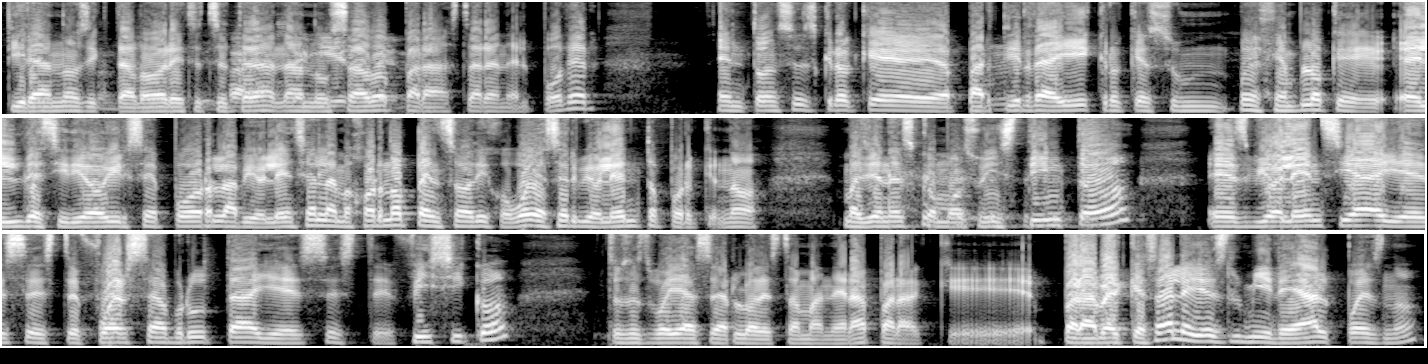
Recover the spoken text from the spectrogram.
tiranos, dictadores, etcétera, han usado para estar en el poder. Entonces creo que a partir de ahí creo que es un ejemplo que él decidió irse por la violencia. A lo mejor no pensó, dijo, voy a ser violento porque no. Más bien es como su instinto, es violencia y es este fuerza bruta y es este físico. Entonces voy a hacerlo de esta manera para que para ver qué sale y es mi ideal, pues, ¿no?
